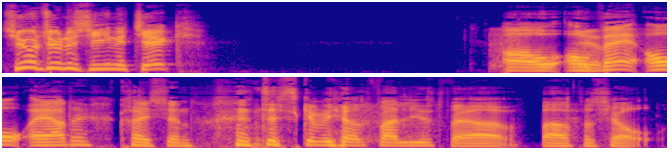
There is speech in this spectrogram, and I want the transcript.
27. 10. Tjek. Og, og Yes. hvad år er det, Christian? det skal vi også bare lige spørge, bare for sjov.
